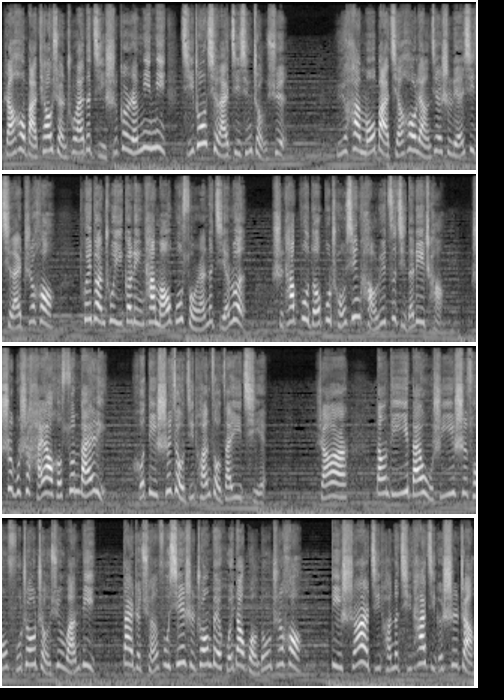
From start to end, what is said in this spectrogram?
然后把挑选出来的几十个人秘密集中起来进行整训。于汉谋把前后两件事联系起来之后，推断出一个令他毛骨悚然的结论，使他不得不重新考虑自己的立场，是不是还要和孙百里和第十九集团走在一起？然而。当第一百五十一师从福州整训完毕，带着全副新式装备回到广东之后，第十二集团的其他几个师长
